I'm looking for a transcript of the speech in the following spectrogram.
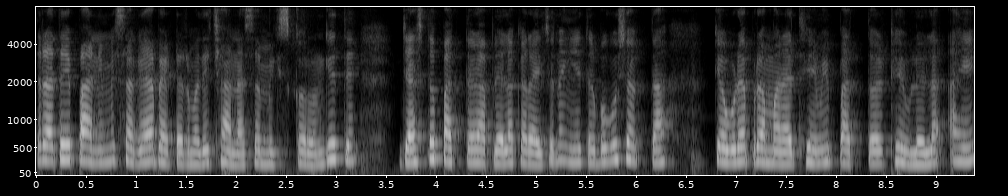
तर आता हे पाणी मी सगळ्या बॅटरमध्ये छान असं मिक्स करून घेते. जास्त पातळ आपल्याला करायचं नाही आहे तर बघू शकता केवढ्या प्रमाणात हे मी पातळ ठेवलेलं आहे.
